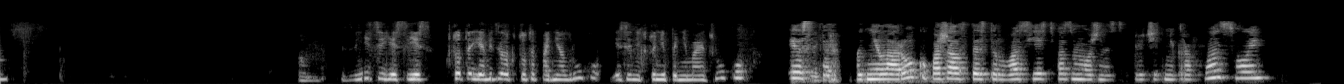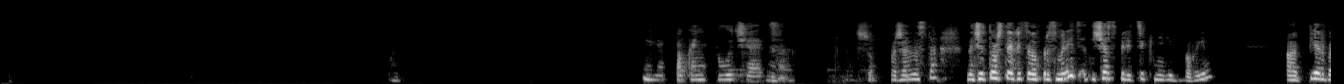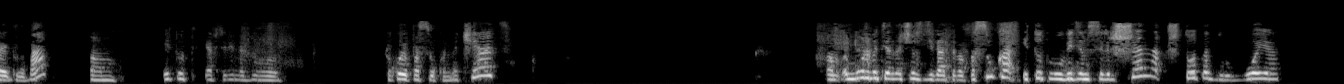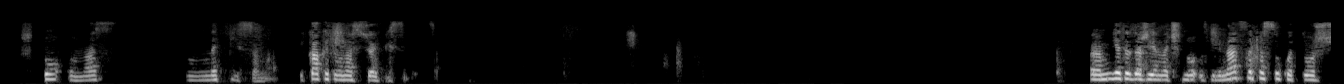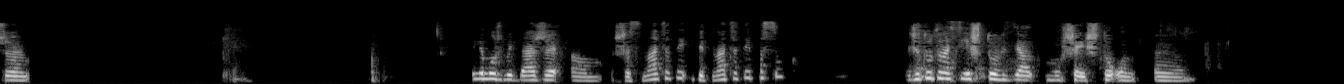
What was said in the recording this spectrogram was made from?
Извините, если есть кто-то, я видела, кто-то поднял руку. Если никто не поднимает руку. Эстер подняла руку. Пожалуйста, Эстер, у вас есть возможность включить микрофон свой. Нет, пока не получается. Хорошо, пожалуйста. Значит, то, что я хотела просмотреть, это сейчас перейти к книге Дворим. А, первая глава. И тут я все время думаю, какой посуку начать. Может быть, я начну с девятого посука, и тут мы увидим совершенно что-то другое, что у нас написано, и как это у нас все описывается. Где-то даже я начну с 12 посука, тоже. Или, может быть, даже 16 15 посук. Значит, тут у нас есть, что взял Мушей, что он э,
